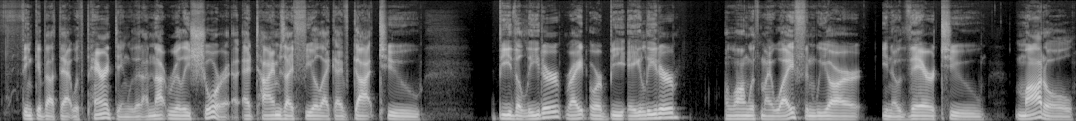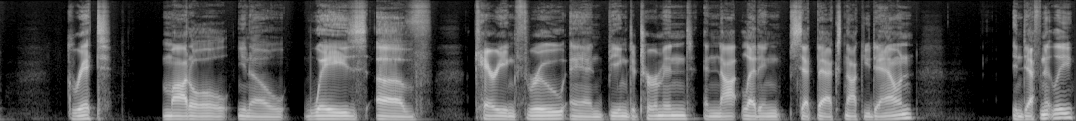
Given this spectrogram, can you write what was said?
think about that with parenting that I'm not really sure. At times I feel like I've got to be the leader, right? Or be a leader along with my wife and we are, you know, there to model grit, model, you know, ways of carrying through and being determined and not letting setbacks knock you down indefinitely,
